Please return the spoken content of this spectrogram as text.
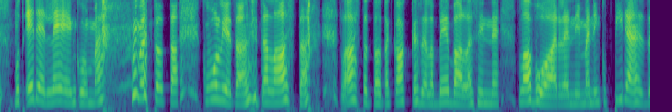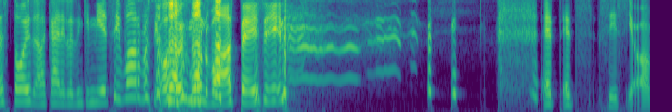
Mutta edelleen, kun mä, mä tota, kuljetaan sitä lasta, lasta tota, kakkasella beballa sinne lavuaarille, niin mä niinku pidän sitä tässä toisella kädellä jotenkin niin, että se ei varmasti osuisi mun vaatteisiin. et, et, siis joo.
